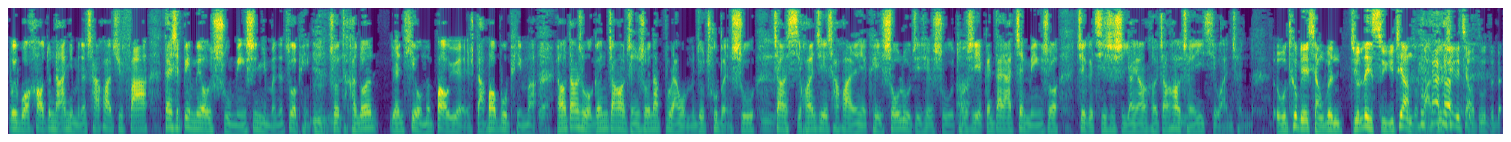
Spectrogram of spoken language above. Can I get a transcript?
微博号都拿你们的插画去发，但是并没有署名是你们的作品，嗯，说很多人替我们抱怨，打抱不平嘛。对。然后当时我跟张浩晨说，那不然我们就出本书，嗯、这样喜欢这些插画人也可以收录这些书，同时也跟大家证明说，这个其实是杨洋和张浩成一起完成的。我特别想问，就类似于这样的话，就这个角度的的，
